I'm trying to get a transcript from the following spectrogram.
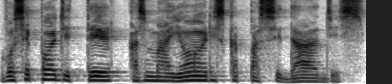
Você pode ter as maiores capacidades,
